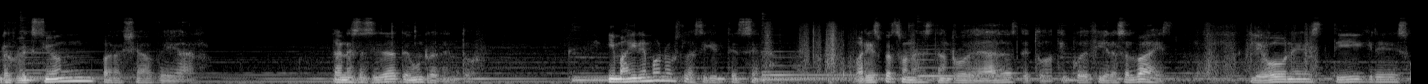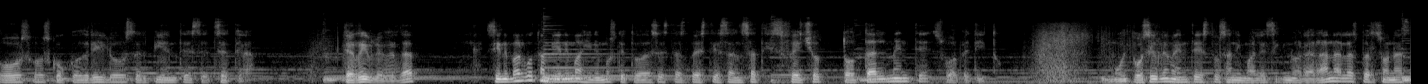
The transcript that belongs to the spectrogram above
Reflexión para Shavear. La necesidad de un redentor. Imaginémonos la siguiente escena. Varias personas están rodeadas de todo tipo de fieras salvajes. Leones, tigres, osos, cocodrilos, serpientes, etc. Terrible, ¿verdad? Sin embargo, también imaginemos que todas estas bestias han satisfecho totalmente su apetito. Muy posiblemente estos animales ignorarán a las personas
